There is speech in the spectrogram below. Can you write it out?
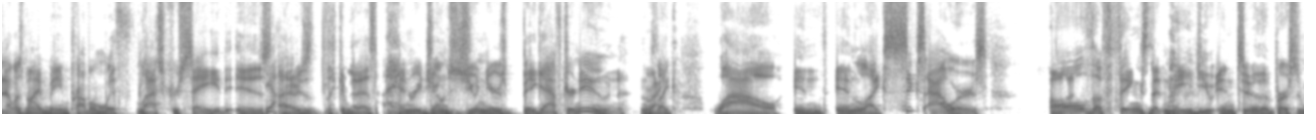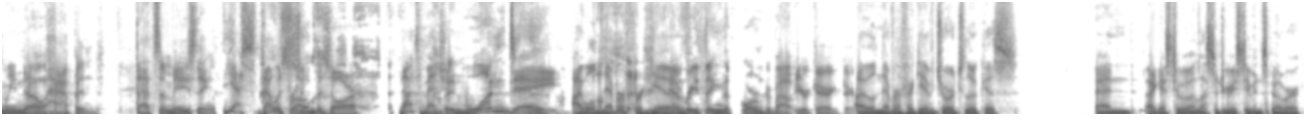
that was my main problem with Last Crusade is Yeah. I was thinking of it as Henry Jones Jr.'s Big Afternoon. It was Right. like, wow, in in like six hours, Oh, all the things that made you into the person we know happened. That's amazing. yes, that was so bizarre. Not to mention, In one day, I will never forgive everything that formed about your character. I will never forgive George Lucas and I guess to a lesser degree Steven Spielberg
